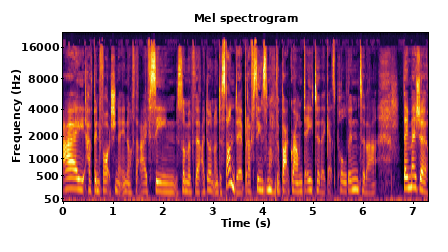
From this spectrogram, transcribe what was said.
i have been fortunate enough that i've seen some of the i don't understand it but i've seen some of the background data that gets pulled into that. They measure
